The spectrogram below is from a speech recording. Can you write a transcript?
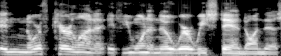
In North Carolina, if you want to know where we stand on this,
